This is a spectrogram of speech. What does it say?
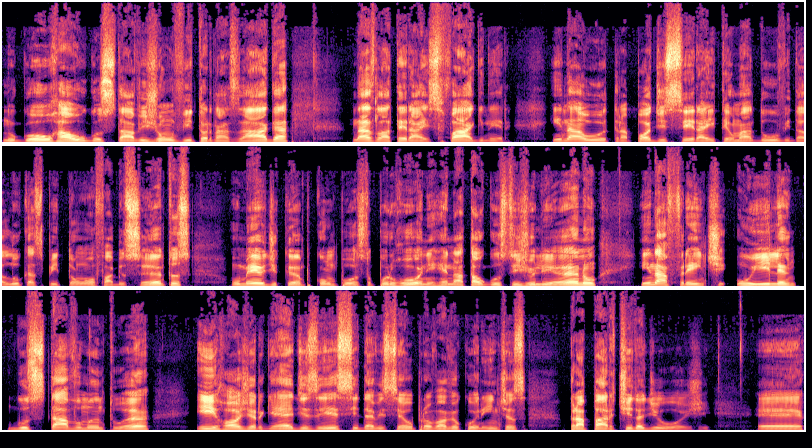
no gol, Raul Gustavo e João Vitor na zaga, nas laterais Fagner. E na outra pode ser aí ter uma dúvida, Lucas Piton ou Fábio Santos, o meio de campo composto por Rony, Renato Augusto e Juliano. E na frente William, Gustavo Mantuan e Roger Guedes, esse deve ser o provável Corinthians para a partida de hoje é,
